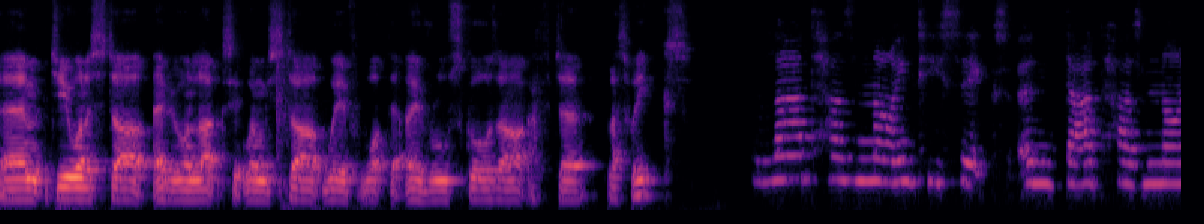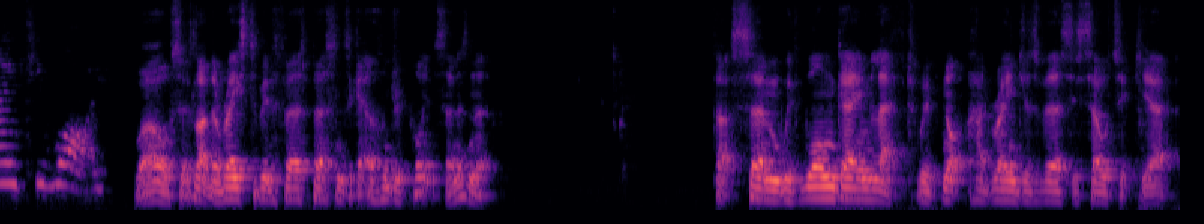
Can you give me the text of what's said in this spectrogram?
Um, do you want to start? Everyone likes it when we start with what the overall scores are after last week's. Lad has 96 and Dad has 91. Well, so it's like the race to be the first person to get 100 points, then, isn't it? That's um, with one game left. We've not had Rangers versus Celtic yet.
